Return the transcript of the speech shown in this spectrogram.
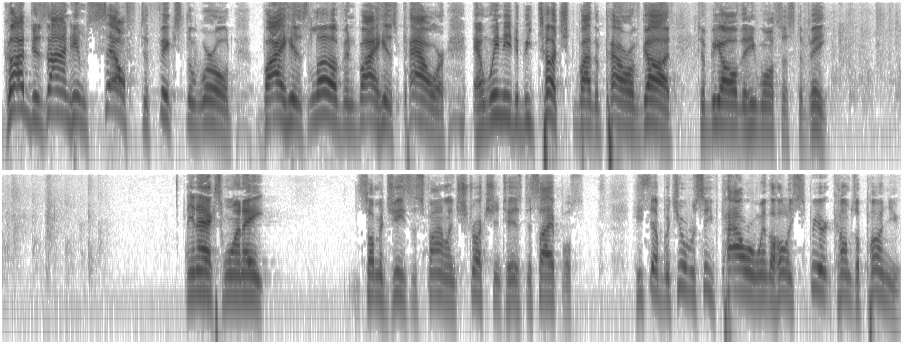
God designed himself to fix the world by his love and by his power and we need to be touched by the power of god to be all that he wants us to be. In acts 1 8 some of jesus final instruction to his disciples he said, But you'll receive power when the Holy Spirit comes upon you.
